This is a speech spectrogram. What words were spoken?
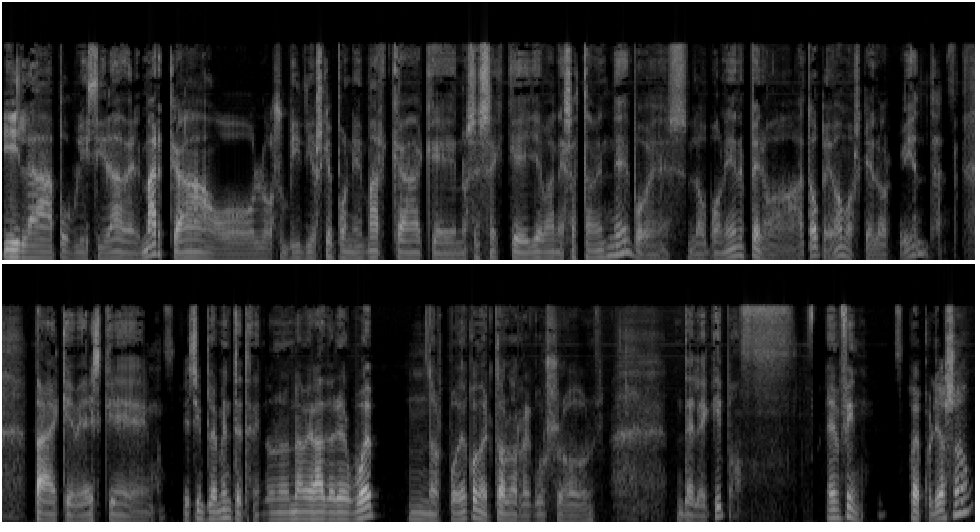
y la publicidad del marca o los vídeos que pone marca que no sé qué llevan exactamente, pues lo ponen pero a tope, vamos, que lo revientan. Para que veáis que, simplemente teniendo unos navegadores web nos puede comer todos los recursos del equipo. En fin, fue curioso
